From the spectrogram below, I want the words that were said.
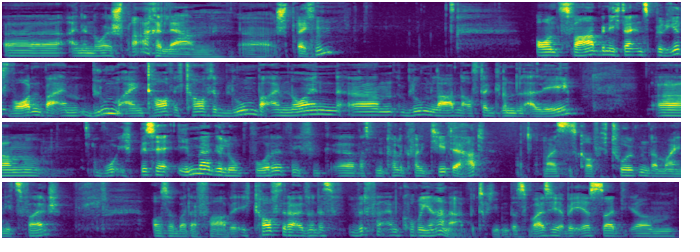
äh, eine neue Sprache lernen äh, sprechen. Und zwar bin ich da inspiriert worden bei einem Blumeneinkauf. Ich kaufte Blumen bei einem neuen ähm, Blumenladen auf der Grindelallee. Ähm, wo ich bisher immer gelobt wurde, äh, was für eine tolle Qualität der hat. Meistens kaufe ich Tulpen, da mache ich nichts falsch. Außer bei der Farbe. Ich kaufte da also, das wird von einem Koreaner betrieben. Das weiß ich aber erst seit ähm,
